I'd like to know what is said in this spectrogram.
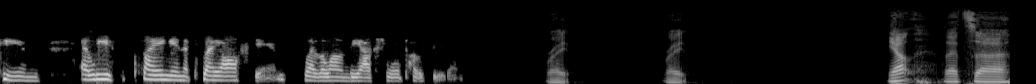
teams at least playing in a playoff game, let alone the actual postseason. Right. Right. Yeah, that's uh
